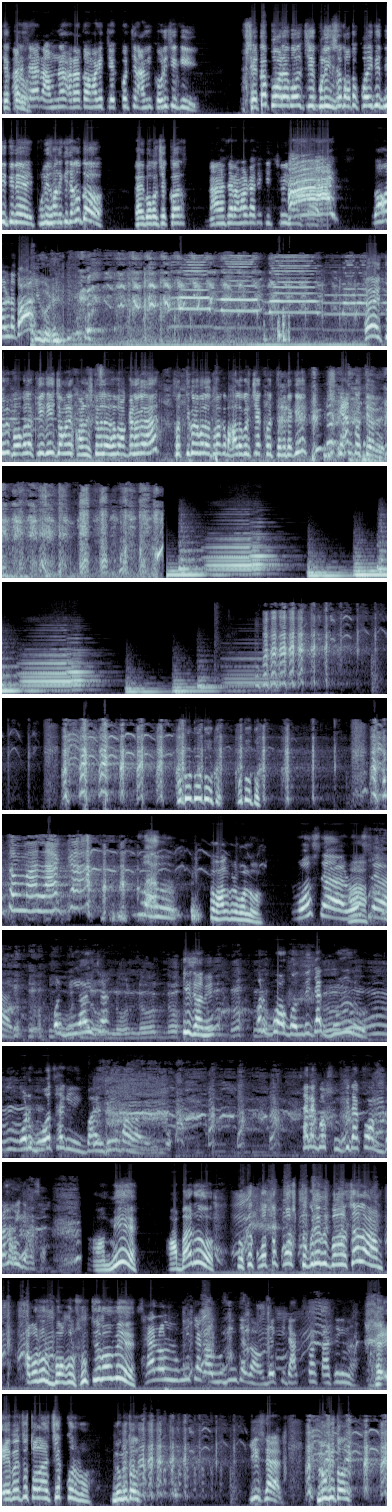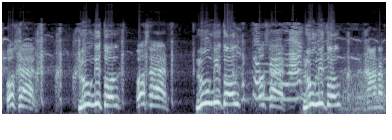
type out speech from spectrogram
চেক করো। স্যার আপনারা তো আমাকে চেক করছেন আমি করেছি কি? সেটা পরে বলছি নীতি নেই। পুলিশ মানে কি জানো তো? এই বগল চেক কর। না না, স্যার আমার কাছে কিছুই নেই এই তুমি বগলে কি দিয়েছ আমার কনস্টেবল অজ্ঞান হ্যাঁ? সত্যি করে বলো তোমাকে ভালো করে চেক করতে হবে নাকি? স্ক্যান করতে হবে। ভালো করে বলো। ও স্যার হ্যাঁ। স্যার। ওর বিয়ে হয়েছে। কি জানি? ওর বগল দিয়ে যা গুন্ডু ওর বউ থাকলি বাড়ি থেকে পাওয়া স্যার একবার সুখী অজ্ঞান হয়ে যাবে স্যার। আমি? আবারও? তোকে কত কষ্ট করে আমি বাঁচালাম। আবার ওর বগল শুনতে দেবো আমি? স্যার ওর লুঙ্গি চাকাও লুঙ্গি চাকাও দেখি ডাক্তার কাছে কিনা হ্যাঁ এবার তো তলায় চেক করব। লুঙ্গি তোল। কি স্যার? লুঙ্গি তোল। ও স্যার। লুঙ্গি তোল। ও স্যার। লুঙ্গি তোল। ও স্যার। লুঙ্গি তোল। না না।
